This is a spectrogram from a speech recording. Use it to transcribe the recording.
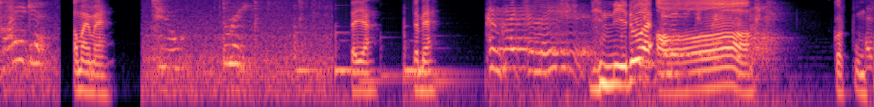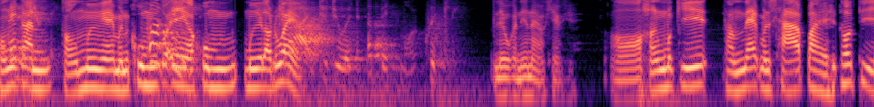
Try again. เอาใหม่ไหม Two, three. ได้ยังได้ไหม Congratulations. ยินดีด้วย อ๋อ And then you can press the button. กดปุ่มพร้อมกันสองมือไง มันคุมตัวเองอะคุมมือเราด้วย Try to do it a bit more quickly. เร็วกันนิดหน่อยโอเคโอเค อ๋อ ครั้งเมื่อกี้ทำแรกมันช้าไป โทษที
